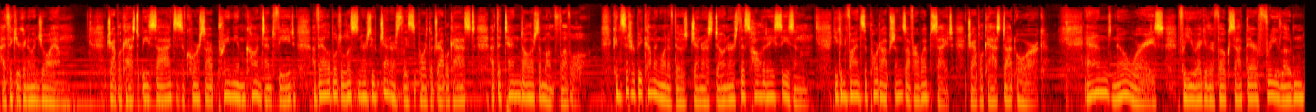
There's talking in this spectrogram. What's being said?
I think you're going to enjoy them. Drabblecast B-Sides is, of course, our premium content feed available to listeners who generously support the Drabblecast at the $10 a month level. Consider becoming one of those generous donors this holiday season. You can find support options off our website, drabblecast.org. And no worries, for you regular folks out there freeloading,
